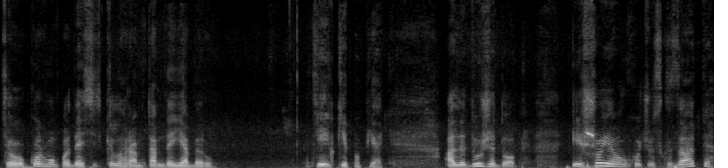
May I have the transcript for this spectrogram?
цього корму по 10 кілограм, там, де я беру. Тільки по 5. Але дуже добре. І що я вам хочу сказати,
